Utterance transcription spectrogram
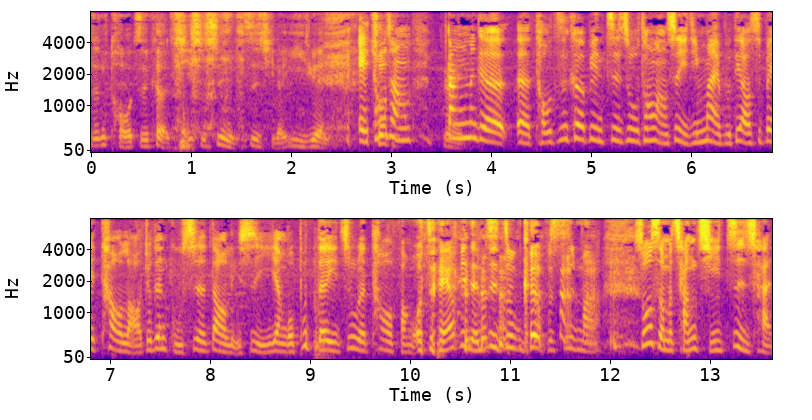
跟投资客，其实是你自己的意愿。哎、欸，通常当那个呃投资客变自助，通常是已经卖不掉，是被套牢，就跟股市的道理是一样。我不得已住了套房，我才要变成自助客，不是吗？说什么长期自产，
